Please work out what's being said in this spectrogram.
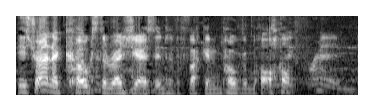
He's trying to coax the Reggie Ice into the fucking My Pokeball. friend.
